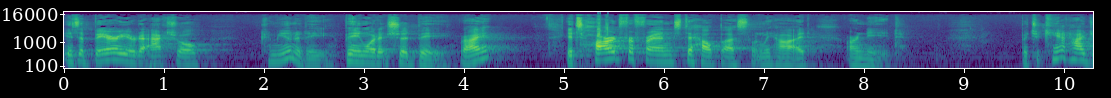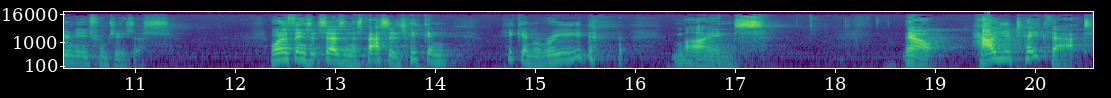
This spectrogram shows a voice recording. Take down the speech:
is a barrier to actual community being what it should be, right? It's hard for friends to help us when we hide our need. But you can't hide your need from Jesus. One of the things it says in this passage, he can, he can read minds. Now, how you take that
